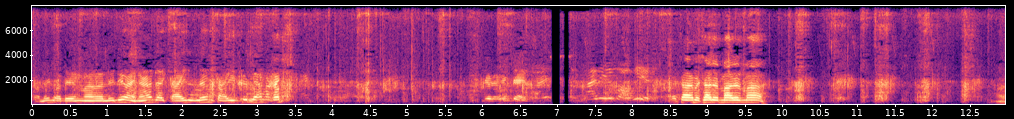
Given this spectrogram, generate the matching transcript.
ตอนนี้เราเดินมาเรื่อยๆนะ ได้ไกลเริ่มไกลขึ้นแล้วนะครับไม่ใช่ไม่ใช่เดินมาเดินมาอ่า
